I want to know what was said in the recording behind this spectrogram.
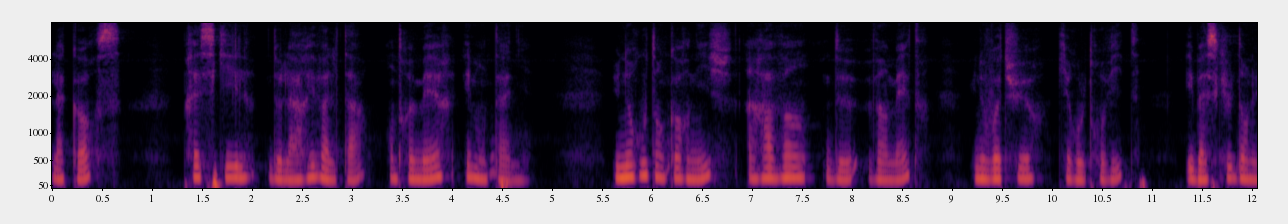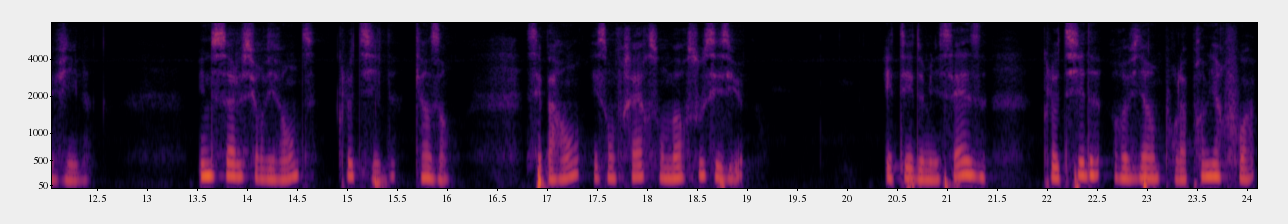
la Corse, presqu'île de la Rivalta, entre mer et montagne. Une route en corniche, un ravin de 20 mètres, une voiture qui roule trop vite et bascule dans le vide. Une seule survivante, Clotilde, 15 ans. Ses parents et son frère sont morts sous ses yeux. Été 2016, Clotilde revient pour la première fois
